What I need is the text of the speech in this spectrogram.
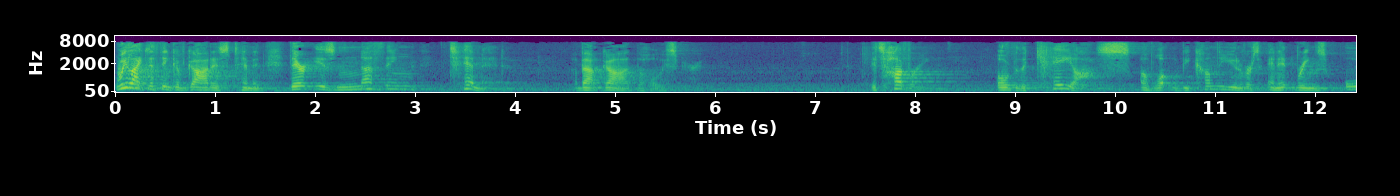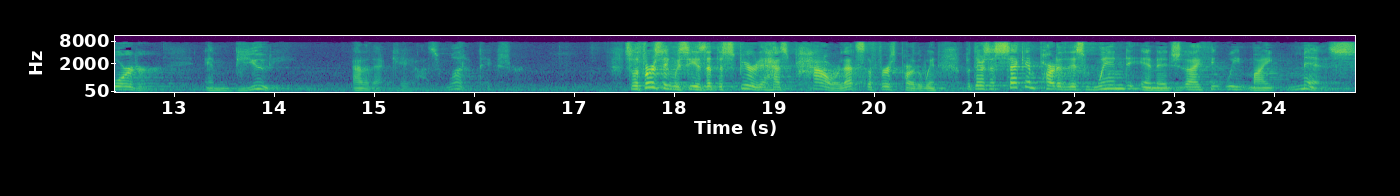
We like to think of God as timid. There is nothing timid about God, the Holy Spirit. It's hovering over the chaos of what will become the universe, and it brings order and beauty out of that chaos. What a picture. So, the first thing we see is that the Spirit has power. That's the first part of the wind. But there's a second part of this wind image that I think we might miss.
